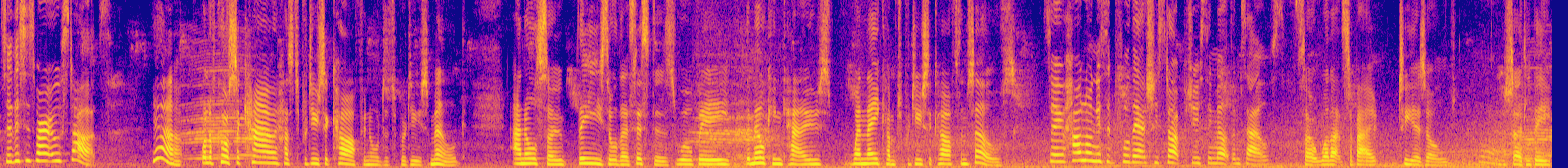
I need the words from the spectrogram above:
So this is where it all starts? Yeah. Well, of course, a cow has to produce a calf in order to produce milk. And also, these or their sisters will be the milking cows when they come to produce a calf themselves. So how long is it before they actually start producing milk themselves? So, well, that's about two years old. Oh. So it'll be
